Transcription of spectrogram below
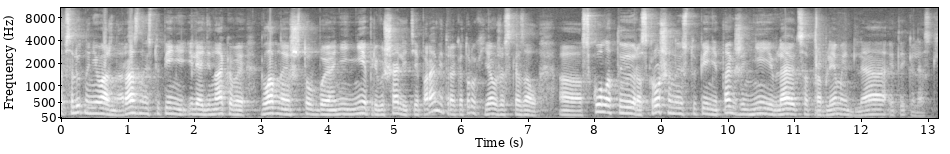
абсолютно не важно, разные ступени или одинаковые. Главное, чтобы они не превышали те параметры, о которых я уже сказал. Э, сколотые, раскрошенные ступени также не являются проблемой для этой коляски.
